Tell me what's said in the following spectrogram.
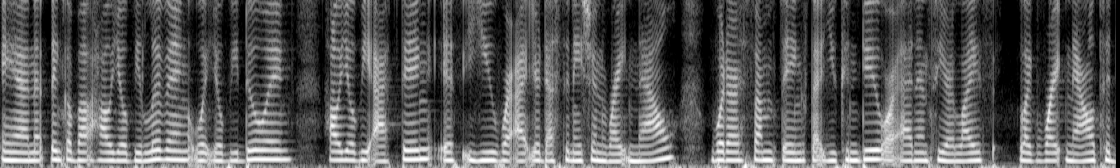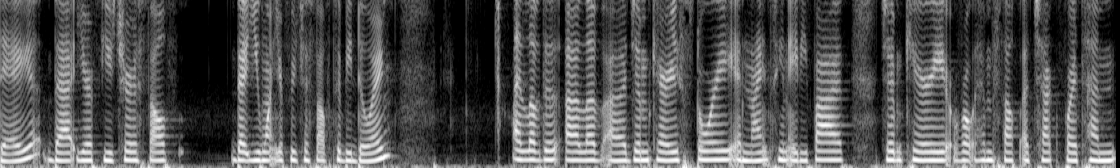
and think about how you'll be living, what you'll be doing, how you'll be acting if you were at your destination right now. What are some things that you can do or add into your life like right now today that your future self that you want your future self to be doing? I love the I love uh, Jim Carrey's story in 1985. Jim Carrey wrote himself a check for 10,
